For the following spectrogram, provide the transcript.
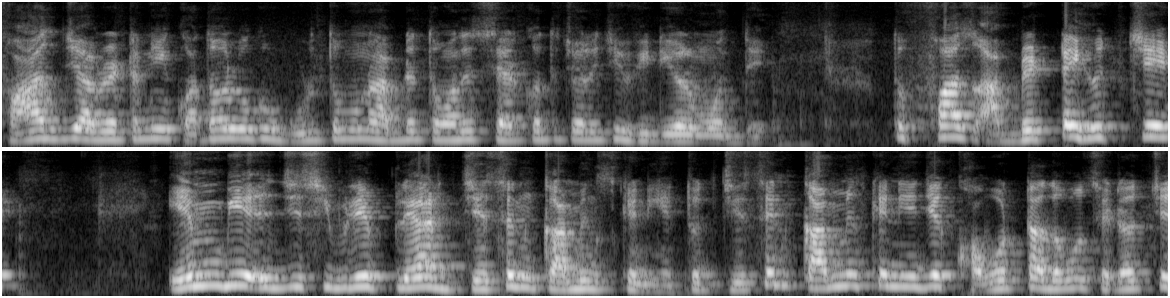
ফার্স্ট যে আপডেটটা নিয়ে কথা বলব, খুব গুরুত্বপূর্ণ আপডেট তোমাদের শেয়ার করতে চলেছি ভিডিওর মধ্যে। তো ফার্স্ট আপডেটটাই হচ্ছে এমবিএসজি শিবিরের প্লেয়ার জেসেন কামিংসকে নিয়ে। তো জেসেন কামিংসকে নিয়ে যে খবরটা দেবো, সেটা হচ্ছে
